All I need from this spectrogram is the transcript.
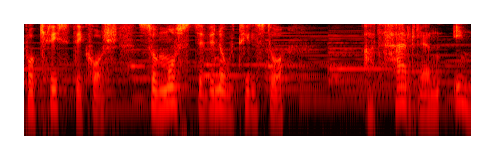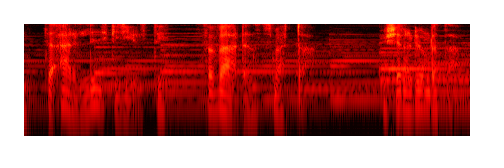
på Kristi kors så måste vi nog tillstå att Herren inte är likgiltig för världens smärta. Hur känner du om detta?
